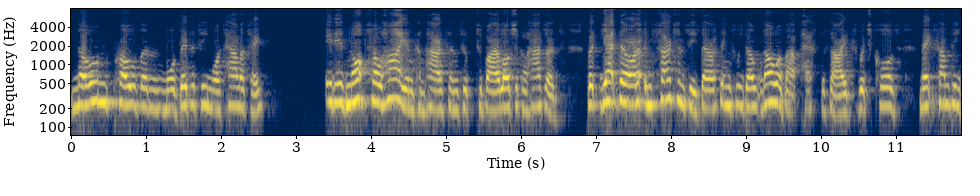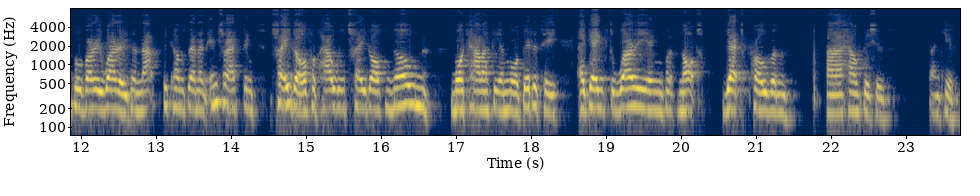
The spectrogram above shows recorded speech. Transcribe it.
known proven morbidity mortality, it is not so high in comparison to, to, biological hazards. But yet there are uncertainties, there are things we don't know about pesticides which cause, make some people very worried and that becomes then an interesting trade-off of how we trade off known mortality and morbidity against worrying but not yet proven uh, health issues. Thank you.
